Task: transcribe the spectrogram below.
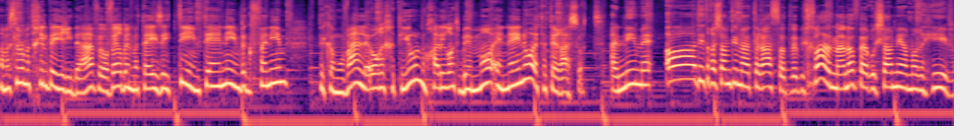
המסלול מתחיל בירידה ועובר בין מטעי זיתים, תאנים וגפנים, וכמובן, לאורך הטיול נוכל לראות במו עינינו את הטרסות. אני מאוד התרשמתי מהטרסות, ובכלל מהנוף הירושלמי המרהיב.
